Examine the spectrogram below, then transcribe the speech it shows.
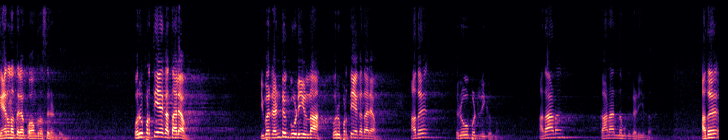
കേരളത്തിലെ കോൺഗ്രസിനുണ്ട്. ഒരു പ്രത്യേക തലം ഇവർ രണ്ടും കൂടിയുള്ള ഒരു പ്രത്യേക തരം അത് രൂപപ്പെട്ടിരിക്കുന്നു. അതാണ് കാണാൻ നമുക്ക് കഴിയുന്നത്. അത്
